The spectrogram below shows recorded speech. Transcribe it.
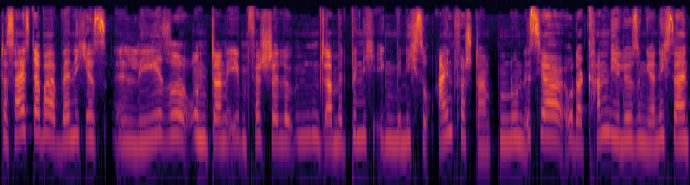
Das heißt aber, wenn ich es lese und dann eben feststelle, hm, damit bin ich irgendwie nicht so einverstanden, nun ist ja oder kann die Lösung ja nicht sein,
